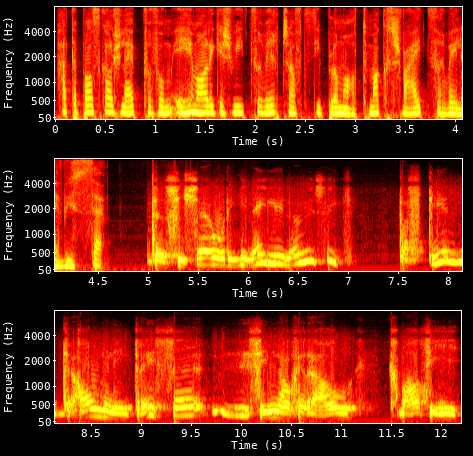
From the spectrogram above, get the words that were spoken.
hat der Pascal Schlepper vom ehemaligen Schweizer Wirtschaftsdiplomat Max Schweitzer wissen. Das ist eine originelle Lösung. Das dient allen Interessen, sind nachher auch quasi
